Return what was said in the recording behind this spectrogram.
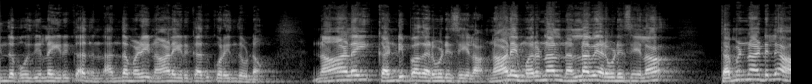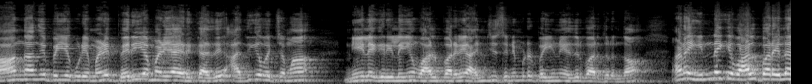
இந்த பகுதியெல்லாம் இருக்குது. அது அந்த மழை நாளை இருக்காது குறைந்து விடும். நாளை கண்டிப்பாக அறுவடை செய்யலாம். நாளை மறுநாள் நல்லாவே அறுவடை செய்யலாம். தமிழ்நாட்டிலே ஆங்காங்கே பெய்யக்கூடிய மழை பெரிய மழையாக இருக்காது. அதிகபட்சமாக நீலகிரிலையும் வால்பாறையிலையும் அஞ்சு சென்டிமீட்டர் பெய்யும்னு எதிர்பார்த்துருந்தோம். ஆனால் இன்றைக்கி வால்பாறையில்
